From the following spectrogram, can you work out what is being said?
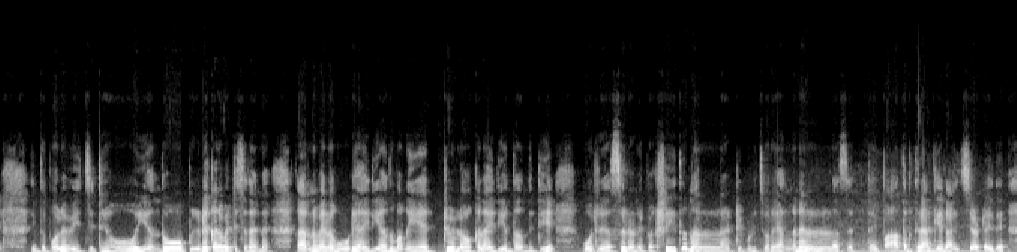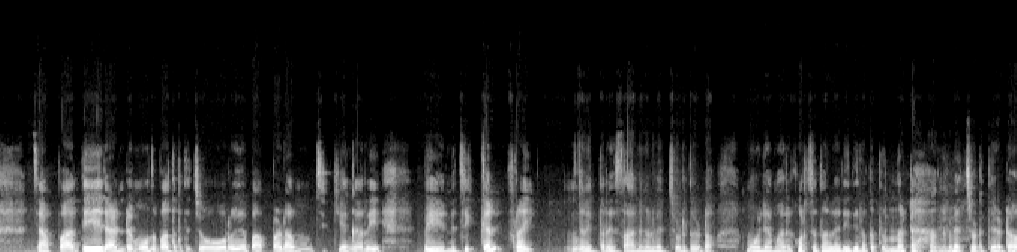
ഇതുപോലെ വെച്ചിട്ട് ഓ എന്തോ പീടിയക്കാർ പറ്റിച്ചത് തന്നെ. കാരണം വില കൂടിയ അരിയാന്ന് പറഞ്ഞ് ഏറ്റവും ലോക്കൽ അരിയും തന്നിട്ട് ഒരു രസമില്ലാണ് പക്ഷേ ഇത് നല്ല അടിപൊളി ചോറ്. അങ്ങനെ എല്ലാം സെറ്റായി പാത്രത്തിലാക്കിയ കാഴ്ച കേട്ടോ ഇത് ചപ്പാത്തി രണ്ട് മൂന്ന് പാത്രത്തിൽ ചോറ് പപ്പടം ചിക്കൻ കറി പിന്നെ ചിക്കൻ ഫ്രൈ. അങ്ങനെ ഇത്രയും സാധനങ്ങൾ വെച്ച് കൊടുത്തു കേട്ടോ. മൂലമാർ കുറച്ച് നല്ല രീതിയിലൊക്കെ തിന്നട്ടെ അങ്ങനെ വെച്ച് കൊടുത്തേ കേട്ടോ.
